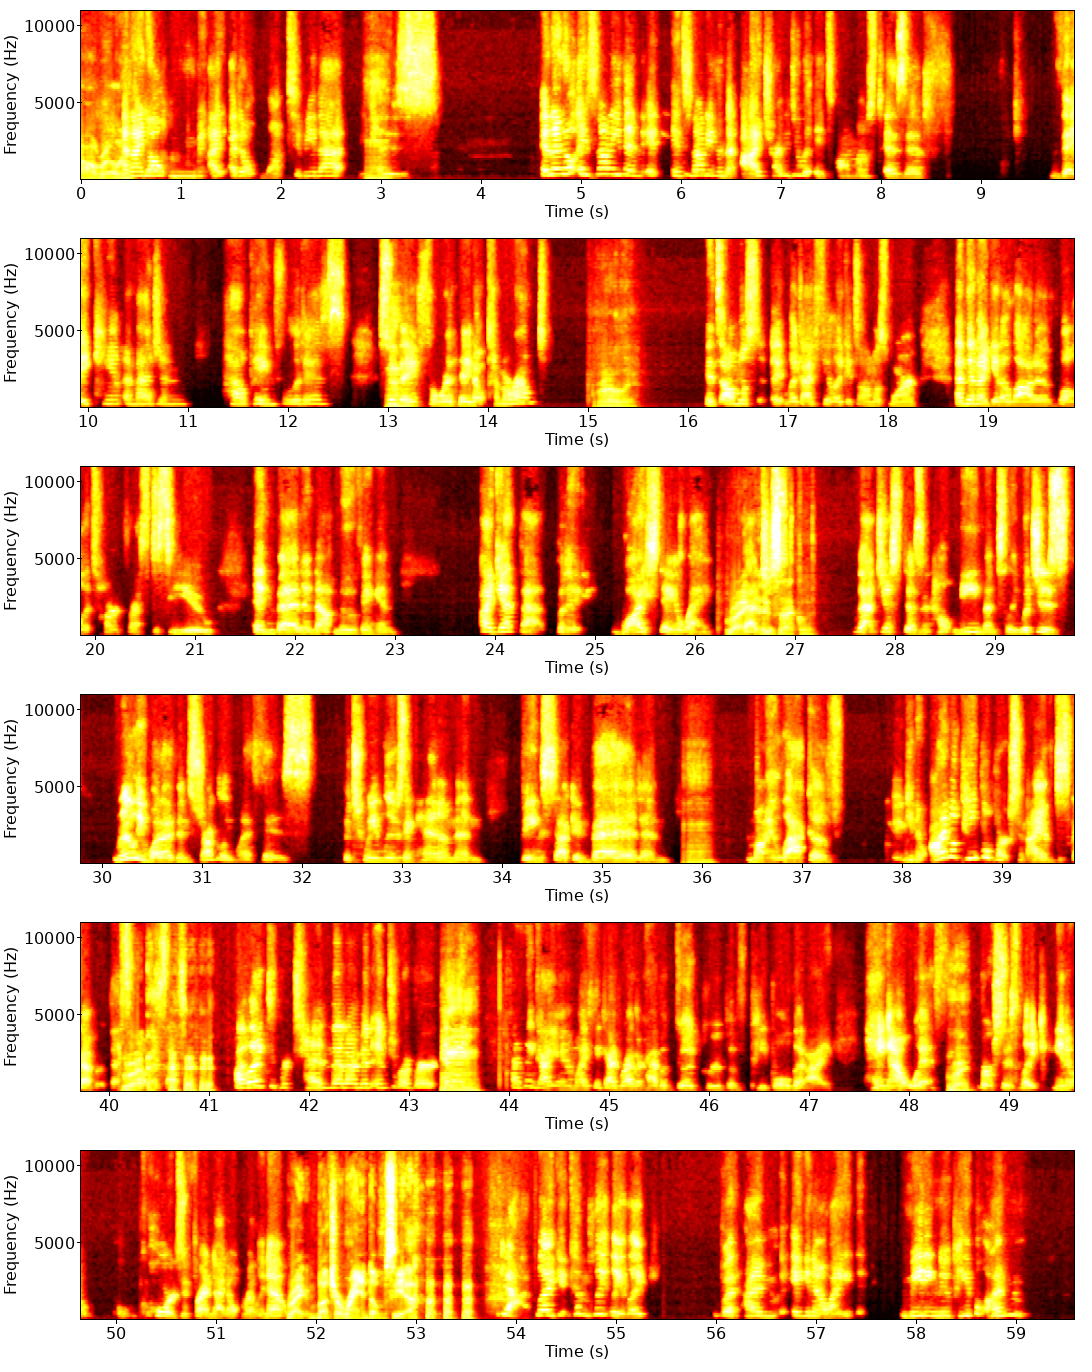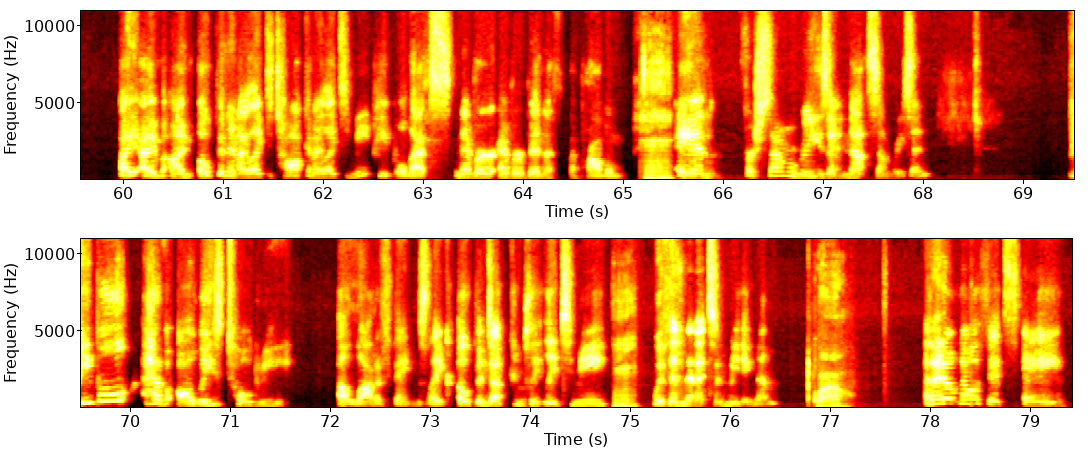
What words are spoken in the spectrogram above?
oh, really? and I don't I, I don't want to be that Mhm. because and I don't it's not even it, it's not even that I try to do it it's almost as if they can't imagine how painful it is so Mhm. therefore they don't come around really? it's almost like I feel like it's almost more and then I get a lot of well it's hard for us to see you in bed and not moving and I get that but it, why stay away Right. That just- exactly. that just doesn't help me mentally, which is really what I've been struggling with is between losing him and being stuck in bed and Mhm. my lack of you know, I'm a people person. I have discovered this about myself. Right. I like to pretend that I'm an introvert and Mhm. I, I think I am. I think I'd rather have a good group of people that I hang out with Right. versus like, you know, hordes of friend I don't really know. Right. A bunch of randoms. Yeah. yeah like completely like but i'm you know i meeting new people i'm i i'm i'm open and i like to talk and i like to meet people that's never ever been a, a problem Mhm. and for some reason not some reason people have always told me a lot of things like opened up completely to me Hmm. within minutes of meeting them Wow. and i don't know if it's a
